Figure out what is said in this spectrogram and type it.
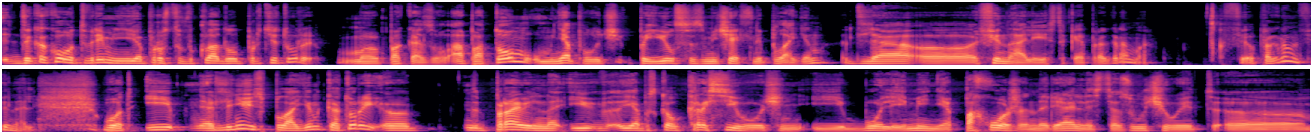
до какого-то времени я просто выкладывал партитуры, показывал, а потом у меня получи- появился замечательный плагин для э, финале, есть такая программа, программа финале. Вот, и для нее есть плагин, который э, правильно и, я бы сказал, красиво очень и более-менее похоже на реальность озвучивает, э,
